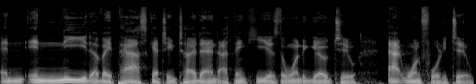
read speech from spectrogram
and in need of a pass catching tight end. I think he is the one to go to at 142.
